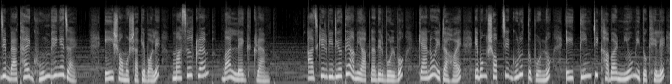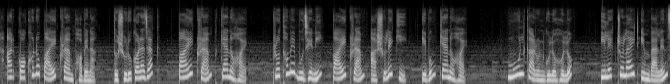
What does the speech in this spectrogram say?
যে ব্যথায় ঘুম ভেঙে যায়। এই সমস্যাকে বলে মাসেল ক্র্যাম্প বা লেগ ক্র্যাম্প আজকের ভিডিওতে আমি আপনাদের বলব কেন এটা হয় এবং সবচেয়ে গুরুত্বপূর্ণ এই তিনটি খাবার নিয়মিত খেলে আর কখনো পায়ে ক্র্যাম্প হবে না। তো শুরু করা যাক, পায়ে ক্র্যাম্প কেন হয়? প্রথমে বুঝে নি পায়ে ক্র্যাম্প আসলে কি এবং কেন হয়। মূল কারণগুলো হল ইলেকট্রোলাইট ইমব্যালেন্স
